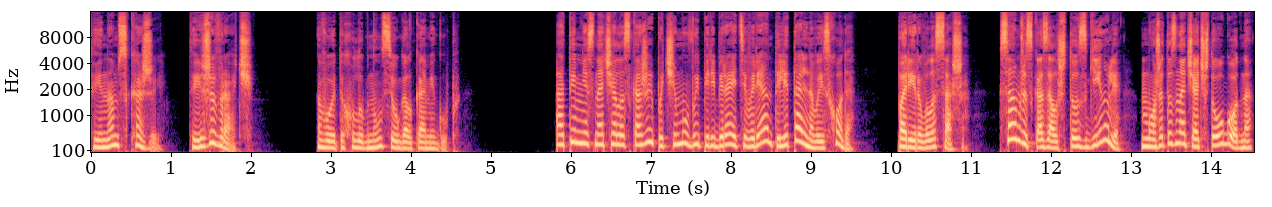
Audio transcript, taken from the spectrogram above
Ты нам скажи, ты же врач. Войтах улыбнулся уголками губ. «А ты мне сначала скажи, почему вы перебираете варианты летального исхода?» – парировала Саша. Сам же сказал, что сгинули может означать что угодно.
